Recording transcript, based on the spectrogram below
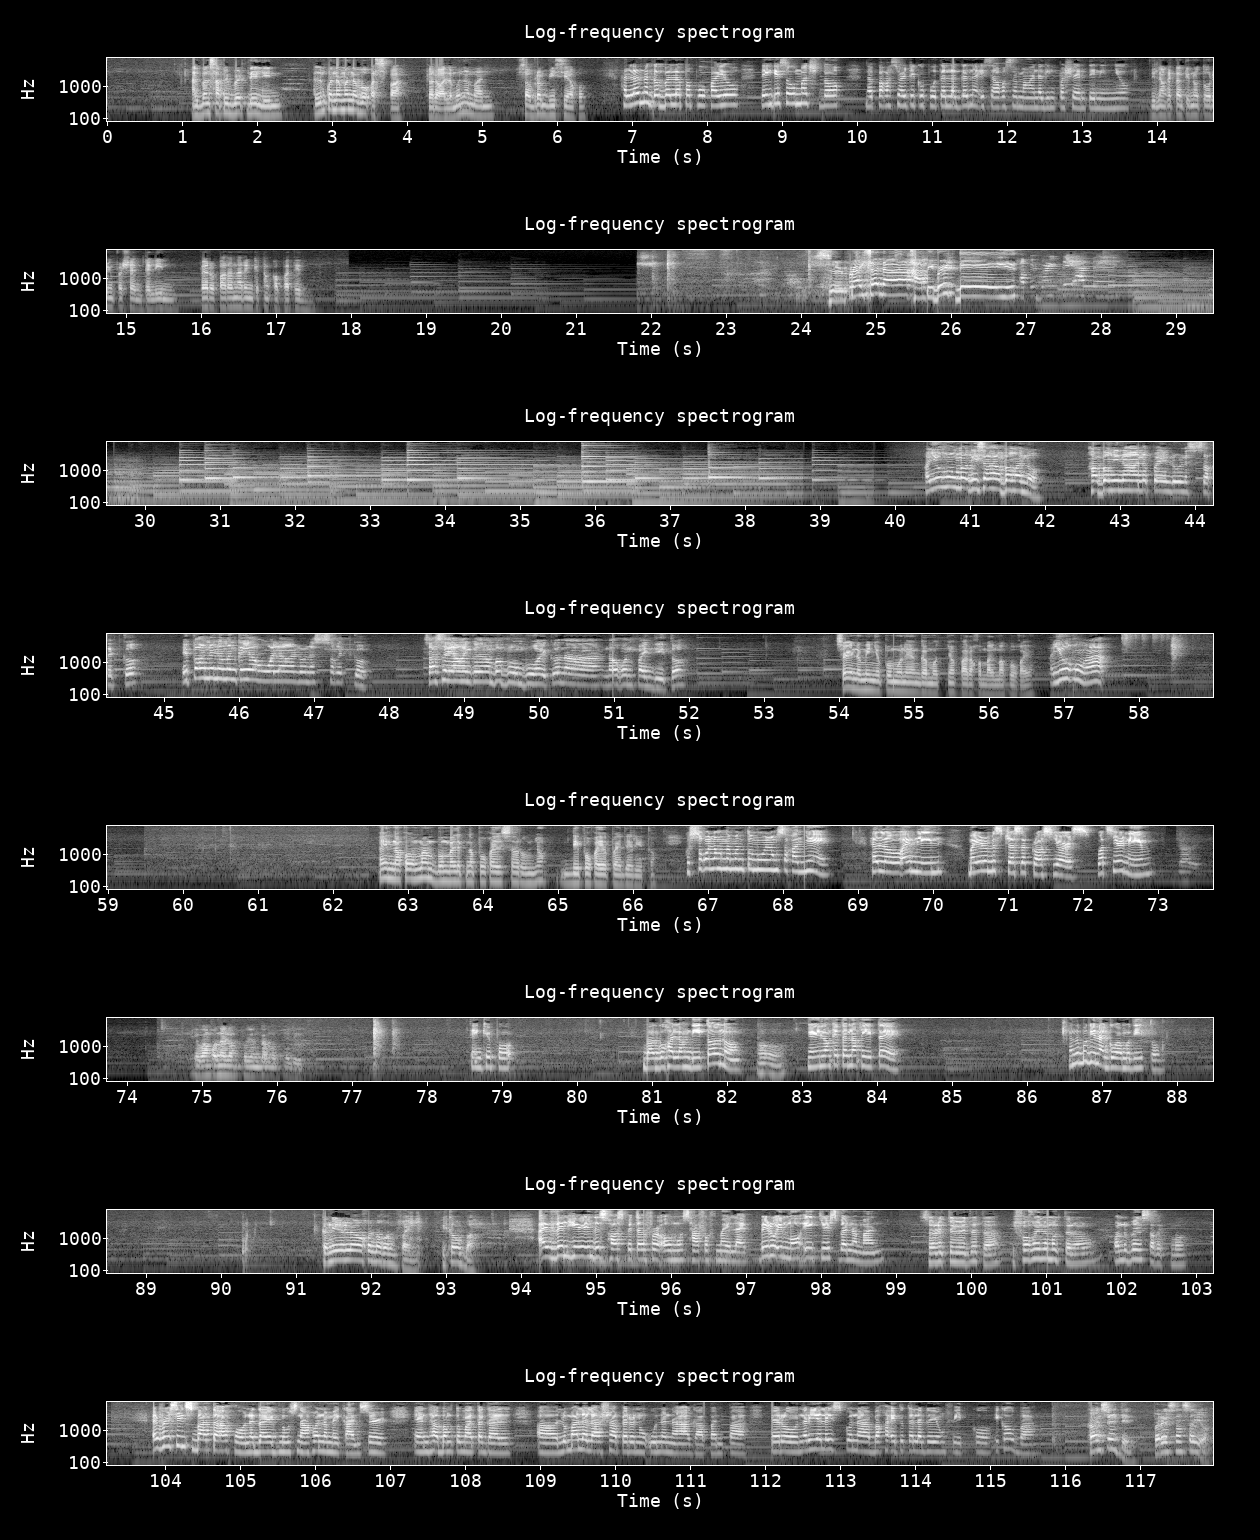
Advance happy birthday, Lin. Alam ko naman na bukas pa. Pero alam mo naman, sobrang busy ako. Hala, nag-abala pa po kayo. Thank you so much, Doc. Napakaswerte ko po talaga na isa ako sa mga naging pasyente ninyo. Di lang kitang tinuturing pasyente, Lin. Pero para na rin kitang kapatid. Surprise anak! Happy birthday! Happy birthday, ate! Ayokong mag-isa habang ano, habang hinahanap pa yung lunas sa sakit ko. Eh paano naman kaya kung wala nga lunas sa sakit ko? Sasayangin ko na lang ba buong buhay ko na nako-confine dito? Sir, inumin niyo po muna yung gamot niyo para kumalma po kayo. Ayoko nga. Ay, nako ma'am, bumalik na po kayo sa room niyo. Hindi po kayo pwede rito. Gusto ko lang naman tumulong sa kanya eh. Hello, I'm Lynn. My room is just across yours. What's your name? Iwan ko na lang po yung gamot niyo dito. Thank you po. Bago ka lang dito, no? Oo. Ngayon lang kita nakita eh. Ano ba ginagawa mo dito? Kanina lang ako na-confine. Ikaw ba? I've been here in this hospital for almost half of my life. Biruin mo, 8 years ba naman? Sorry to hear that ha. If okay na magtanong, ano ba yung sakit mo? Ever since bata ako, na-diagnose na ako na may cancer. And habang tumatagal, ah, lumalala siya pero nung una naagapan pa. Pero narealize ko na baka ito talaga yung fate ko. Ikaw ba? Cancer din. Pares lang sa'yo.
